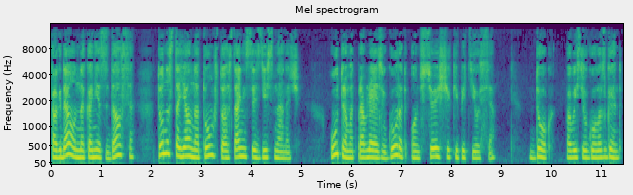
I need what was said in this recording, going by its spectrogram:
Когда он, наконец, сдался, то настоял на том, что останется здесь на ночь. Утром, отправляясь в город, он все еще кипятился. «Док», — повысил голос Гент,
